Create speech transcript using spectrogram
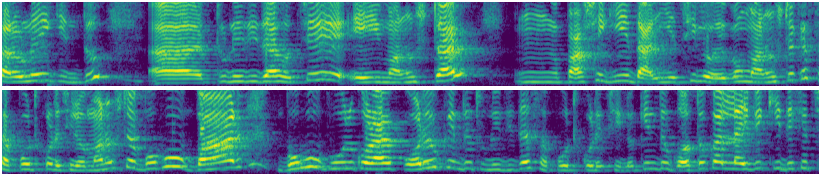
কারণেই কিন্তু টুনি দিদা হচ্ছে এই মানুষটার পাশে গিয়ে দাঁড়িয়েছিল এবং মানুষটাকে সাপোর্ট করেছিল। মানুষটা বহুবার বহু ভুল করার পরেও কিন্তু টুনিদিদা সাপোর্ট করেছিল। কিন্তু গতকাল লাইভে কি দেখেছ?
